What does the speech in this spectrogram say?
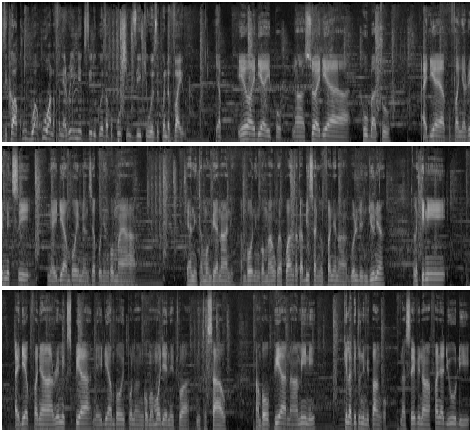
zikawa kubwa huwa wanafanya remix ili kuweza kupushi mziki uweze kwenda viral. Yep, hiyo idea ipo na sio idea ya Huba tu. Idea ya kufanya remix ni idea ambayo imeanzia kwenye ngoma ya yani nitamwambia nani, ambao ni ngoma yangu ya kwanza kabisa nilofanya na Golden Junior, lakini idea ya kufanya remix pia ni idea ambayo ipo na ngoma moja inaitwa Nitasahau, ambao pia naamini kila kitu ni mipango, na sasa hivi nafanya juhudi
